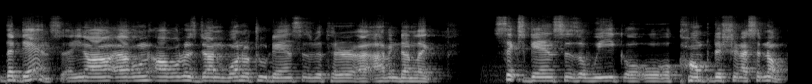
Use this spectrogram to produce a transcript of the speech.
the dance you know I, have always done one or two dances with her. I haven't done like six dances a week or, or, or competition. I said no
